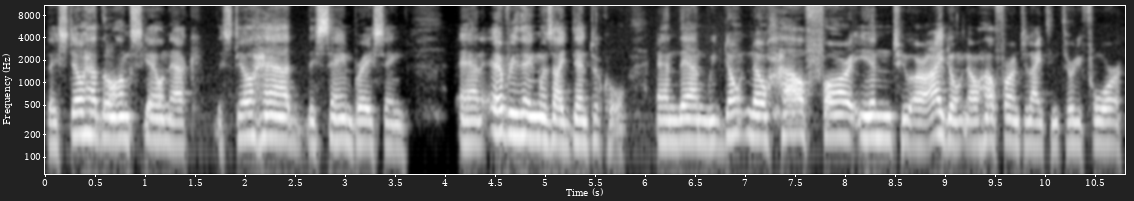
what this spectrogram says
They still had the long scale neck, they still had the same bracing, and everything was identical. And then we don't know how far into, or I don't know how far into 1934,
